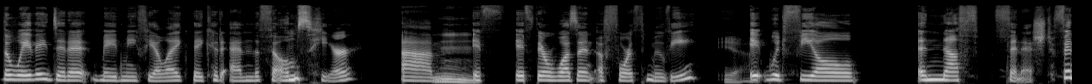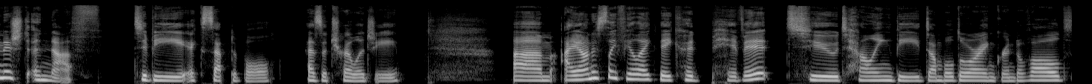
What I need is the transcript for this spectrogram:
the way they did it made me feel like they could end the films here. Um, Mm. If if there wasn't a fourth movie, yeah. it would feel enough finished, finished enough to be acceptable as a trilogy. Um, I honestly feel like they could pivot to telling the Dumbledore and Grindelwald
